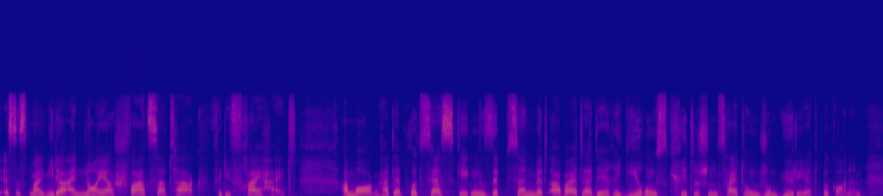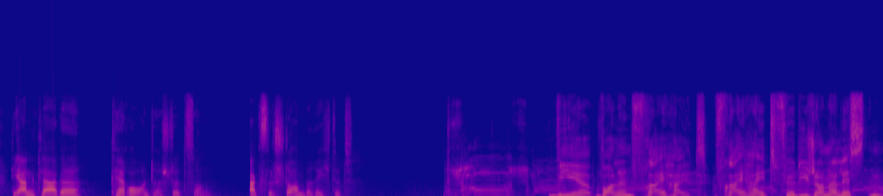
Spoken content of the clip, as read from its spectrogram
Es ist mal wieder ein neuer schwarzer Tag für die Freiheit. Am Morgen hat der Prozess gegen 17 Mitarbeiter der regierungskritischen Zeitung Cumhuriyet begonnen. Die Anklage Terrorunterstützung. Axel Storm berichtet. Wir wollen Freiheit. Freiheit für die Journalisten.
